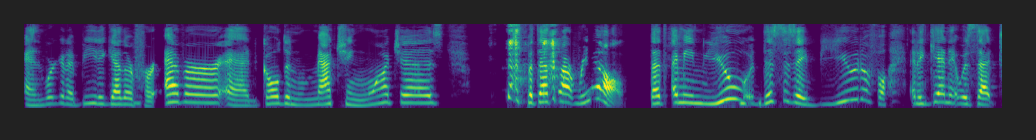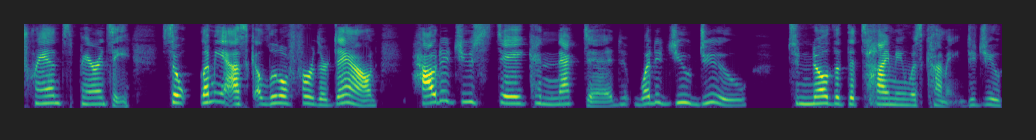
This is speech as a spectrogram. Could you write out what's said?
and we're gonna be together mm. forever and golden matching watches. But that's not real. That i mean you this is a beautiful and again it was that transparency. So let me ask a little further down. How did you stay connected? What did you do to know that the timing was coming? Did you,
